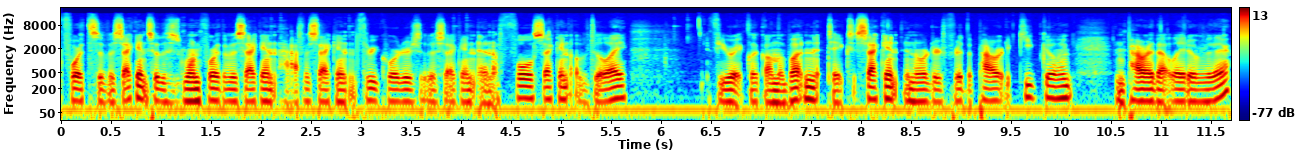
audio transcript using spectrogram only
fourths of a second. So this is one fourth of a second, half a second, three quarters of a second, and a full second of delay. If you right click on the button, it takes a second in order for the power to keep going and power that light over there.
